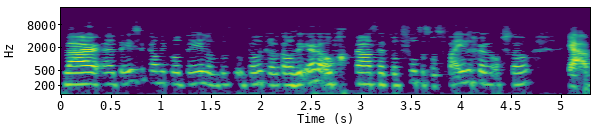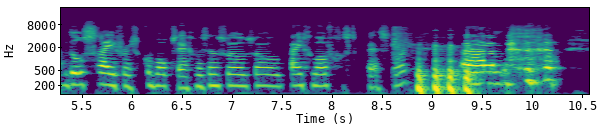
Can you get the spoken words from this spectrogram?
Maar uh, deze kan ik wel delen, omdat, omdat ik er ook al eens eerder over gepraat heb. Dan voelt het wat veiliger of zo. Ja, ik bedoel, schrijvers, kom op zeg. We zijn zo, zo bijgelovig als de pest hoor. um,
